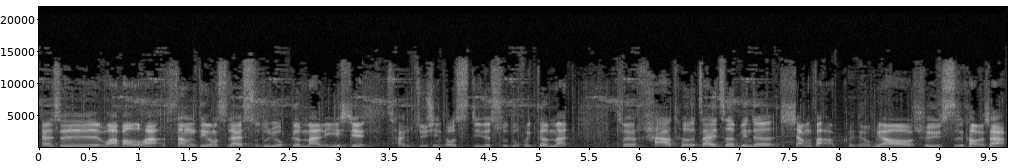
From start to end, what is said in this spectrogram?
但是挖宝的话，上帝王时代速度又更慢了一些，产巨型头司机的速度会更慢，所以 Hart 在这边的想法可能会要去思考一下，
